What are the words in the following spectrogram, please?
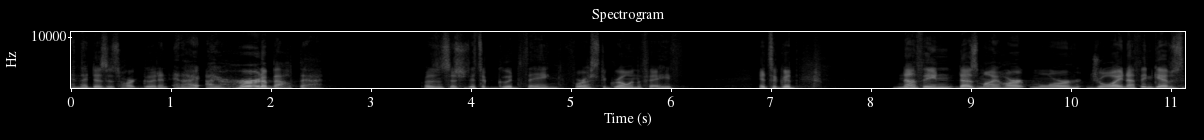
And that does his heart good. And, and I, I heard about that. Brothers and sisters, it's a good thing for us to grow in the faith. It's a good, nothing does my heart more joy, nothing gives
